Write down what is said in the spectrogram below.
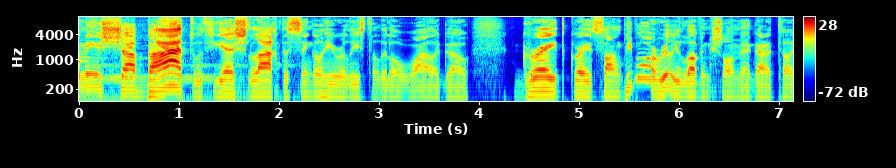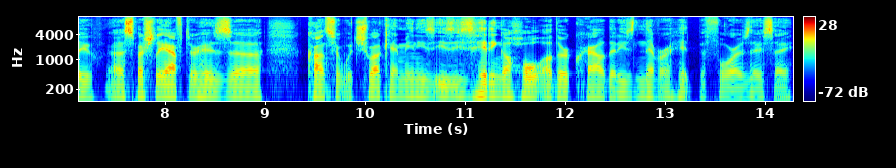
Shlomi Shabbat with Yesh Lach, the single he released a little while ago. Great, great song. People are really loving Shlomi, I gotta tell you, uh, especially after his uh, concert with Shwekey. I mean, he's, he's, he's hitting a whole other crowd that he's never hit before, as they say.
